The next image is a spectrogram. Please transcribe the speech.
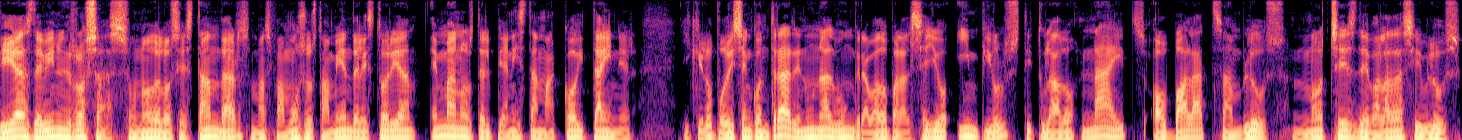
Días de vino y rosas, uno de los estándares más famosos también de la historia, en manos del pianista McCoy Tyner, y que lo podéis encontrar en un álbum grabado para el sello Impulse titulado Nights of Ballads and Blues, Noches de Baladas y Blues,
